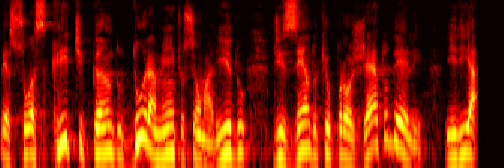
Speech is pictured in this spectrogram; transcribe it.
pessoas criticando duramente o seu marido, dizendo que o projeto dele iria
